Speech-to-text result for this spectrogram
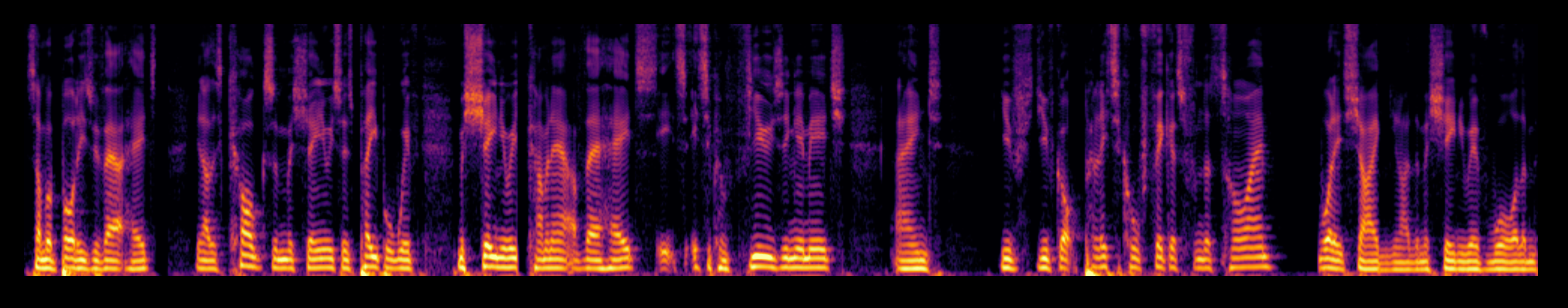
Some are bodies without heads. You know, there's cogs and machinery. So there's people with machinery coming out of their heads. It's it's a confusing image, and you've you've got political figures from the time what it's showing, you know, the machinery of war, the,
